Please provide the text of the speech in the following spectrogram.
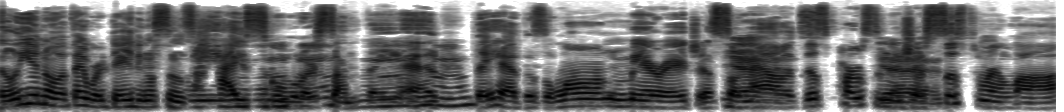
you know, if they were dating since mm-hmm, high school or something mm-hmm. and they had this long marriage. And so yes. now this person yes. is your sister in law,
